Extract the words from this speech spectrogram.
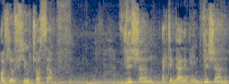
of your future self. Vision, I take that again, vision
